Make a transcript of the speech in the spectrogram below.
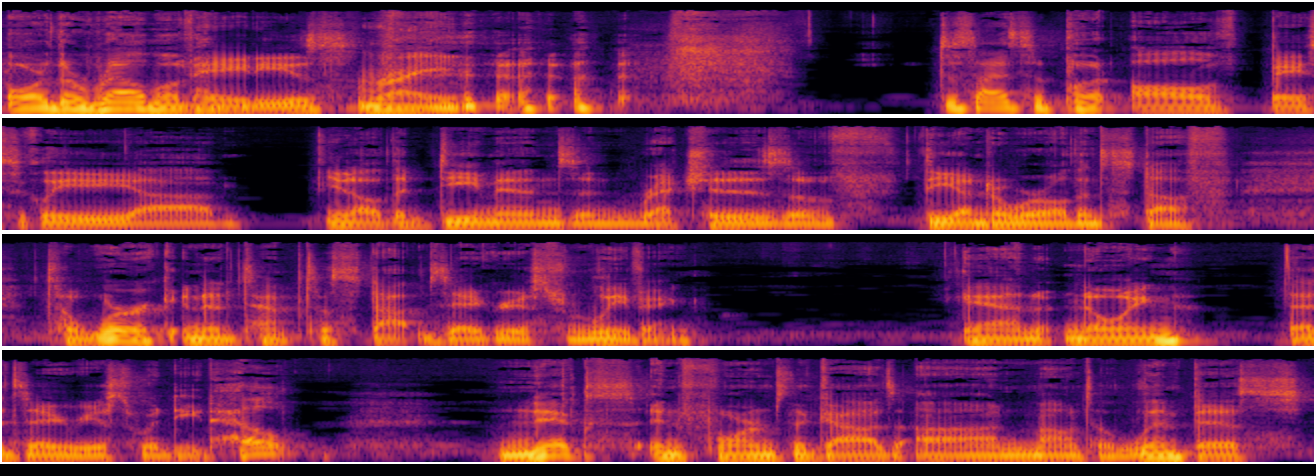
or the realm of Hades Right. decides to put all of basically, uh, you know, the demons and wretches of the underworld and stuff to work in an attempt to stop Zagreus from leaving. And knowing that Zagreus would need help, Nyx informs the gods on Mount Olympus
